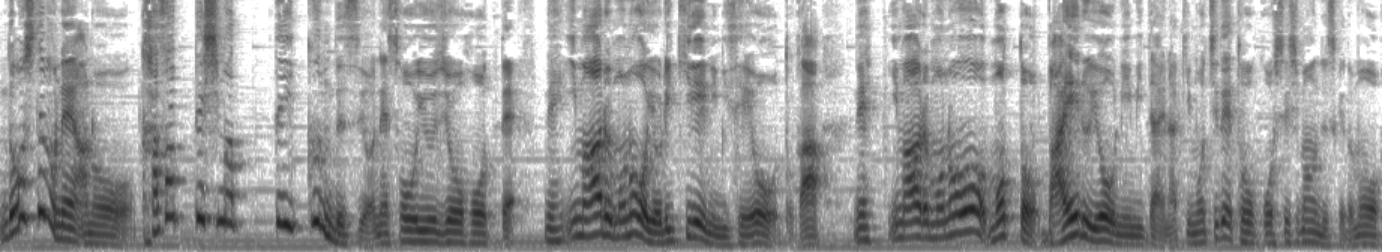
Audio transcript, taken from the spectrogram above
どうしてもね、あの、飾ってしまっていくんですよね、そういう情報って。ね、今あるものをより綺麗に見せようとか、ね、今あるものをもっと映えるようにみたいな気持ちで投稿してしまうんですけども、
